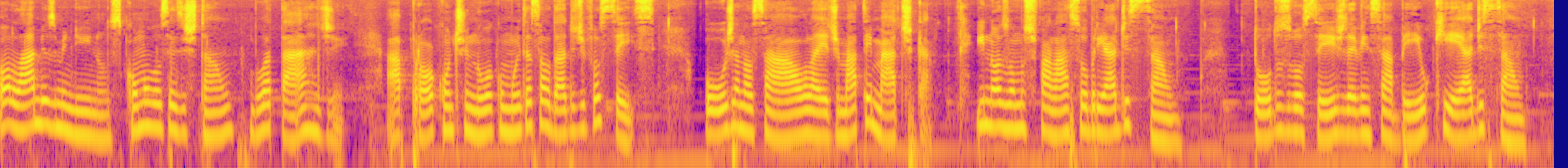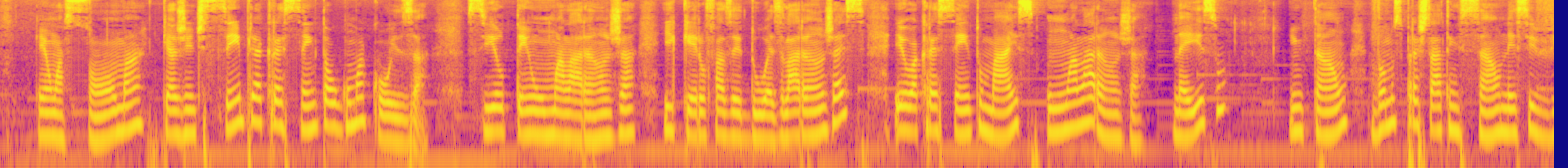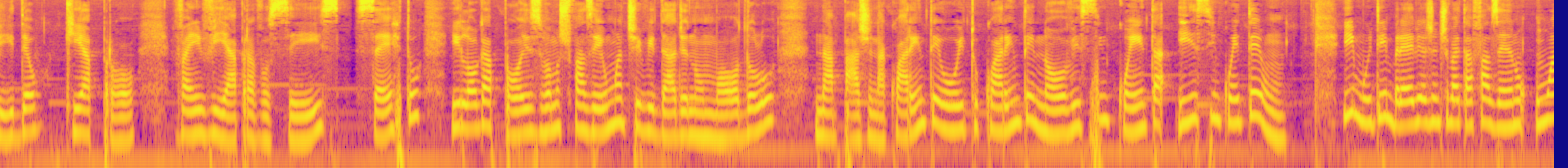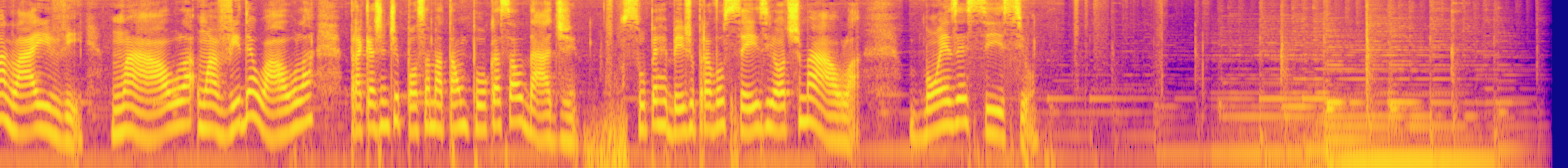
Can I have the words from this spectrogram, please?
Olá, meus meninos, como vocês estão? Boa tarde. A Pro continua com muita saudade de vocês. Hoje a nossa aula é de matemática e nós vamos falar sobre adição. Todos vocês devem saber o que é adição. É uma soma que a gente sempre acrescenta alguma coisa. Se eu tenho uma laranja e quero fazer duas laranjas, eu acrescento mais uma laranja, não é isso? Então, vamos prestar atenção nesse vídeo que a Pro vai enviar para vocês, certo? E logo após vamos fazer uma atividade no módulo na página 48, 49, 50 e 51. E muito em breve a gente vai estar tá fazendo uma live, uma aula, uma videoaula para que a gente possa matar um pouco a saudade. Super beijo para vocês e ótima aula. Bom exercício.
